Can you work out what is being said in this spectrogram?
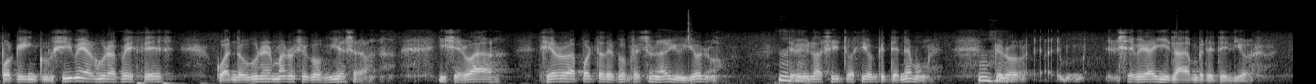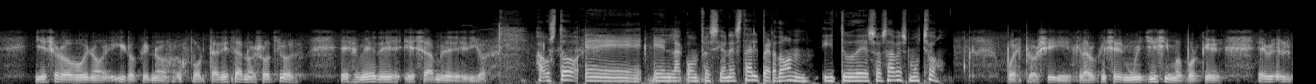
Porque inclusive algunas veces, cuando algún hermano se confiesa y se va, cierro la puerta del confesionario y yo no. Se Ujú. ve la situación que tenemos. Pero eh, se ve ahí la hambre de Dios. Y eso es lo bueno y lo que nos fortalece a nosotros es ver e- esa hambre de Dios. Fausto, eh, en la confesión está el perdón y tú de eso sabes mucho. Pues, pues sí, claro que sí, muchísimo, porque eh,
